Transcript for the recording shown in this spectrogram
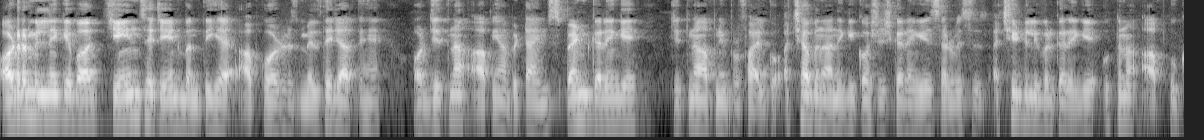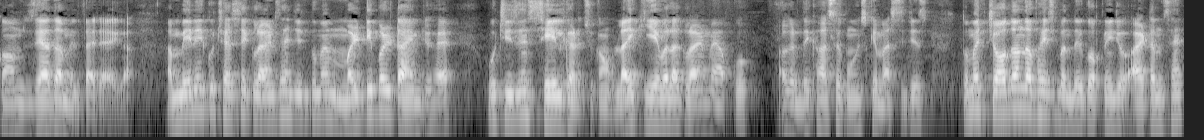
ऑर्डर मिलने के बाद चेन से चेन बनती है, आपको ऑर्डर्स मिलते जाते हैं और जितना आप यहाँ पे टाइम स्पेंड करेंगे, जितना अपनी प्रोफ़ाइल को अच्छा बनाने की कोशिश करेंगे सर्विसेज़ अच्छी डिलीवर करेंगे, उतना आपको काम ज़्यादा मिलता जाएगा। अब मेरे कुछ ऐसे क्लाइंट्स हैं जिनको मैं मल्टीपल टाइम जो है, वो चीज़ें सेल कर चुका हूँ। लाइक ये वाला क्लाइंट मैं आपको अगर दिखा सकूँ इसके मैसेजेस तो मैं चौदह दफ़ा इस बंदे को अपनी जो आइटम्स हैं,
